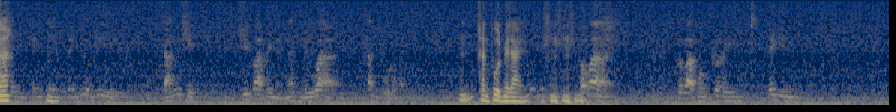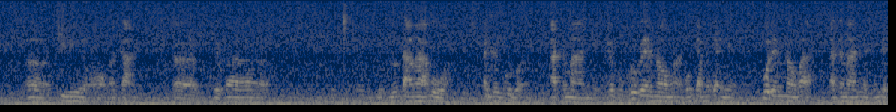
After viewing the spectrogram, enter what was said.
นะเป็นเรื่องที่ารวิชิตคิดว่าเป็นอย่างนั้นหรือว่าท่านพูดออกมาท่านพูดไม่ได้ เพราะว่าเพราะว่าผมเคยได้ยิน ทีวีออกอากาศเกี่ยวกับลุตามหาบัวท่านเคยพูดว่าอาตมาเนี่ยก็พูดเรื่องนองผมจำไม่ได้เนี่ยพูดเรื่องนองว่าอาตมาเนี่ยสมเด็จ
